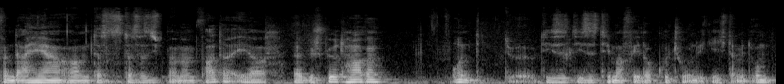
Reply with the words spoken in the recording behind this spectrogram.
Von daher, ähm, das ist das, was ich bei meinem Vater eher äh, gespürt habe. Und äh, dieses, dieses Thema Fehlerkultur und wie gehe ich damit um,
